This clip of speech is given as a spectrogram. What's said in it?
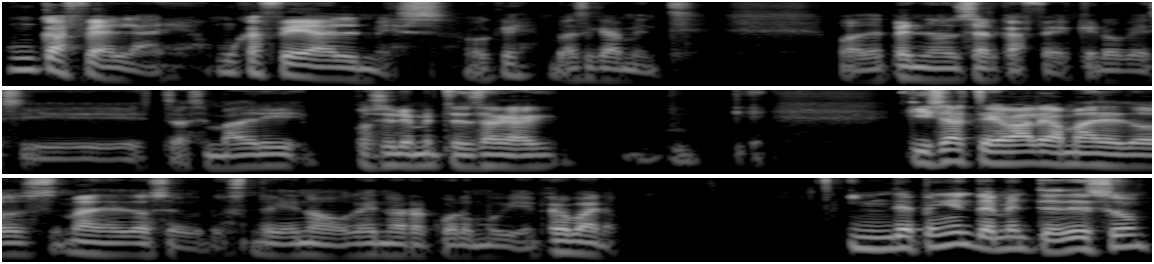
un café al año, un café al mes, ¿ok? Básicamente. Bueno, depende de dónde sea el café, creo que si estás en Madrid, posiblemente salga, quizás te valga más de 2 más de dos euros, que no, que no recuerdo muy bien, pero bueno. Independientemente de eso,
